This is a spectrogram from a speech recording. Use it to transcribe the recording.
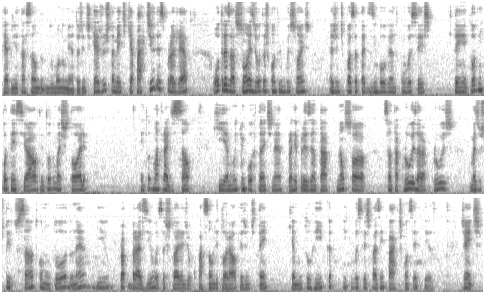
reabilitação do, do monumento. A gente quer justamente que a partir desse projeto outras ações e outras contribuições a gente possa estar desenvolvendo com vocês, que tem todo um potencial, tem toda uma história, tem toda uma tradição que é muito importante né, para representar não só Santa Cruz, Aracruz, mas o Espírito Santo como um todo, né? E o próprio Brasil, essa história de ocupação litoral que a gente tem, que é muito rica e que vocês fazem parte com certeza. Gente,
